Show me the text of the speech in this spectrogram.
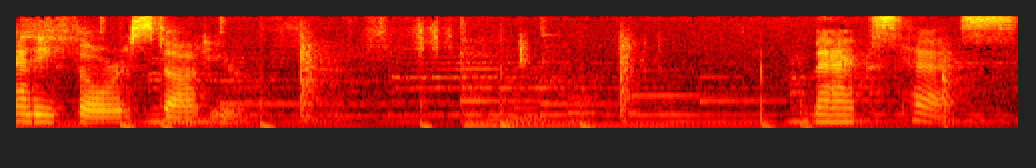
Annie Thorisdottir Max Hess.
